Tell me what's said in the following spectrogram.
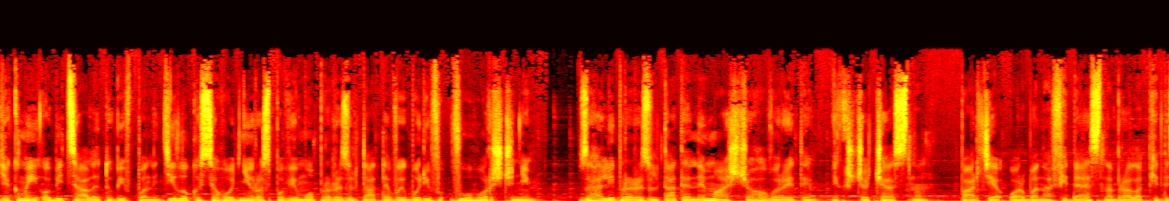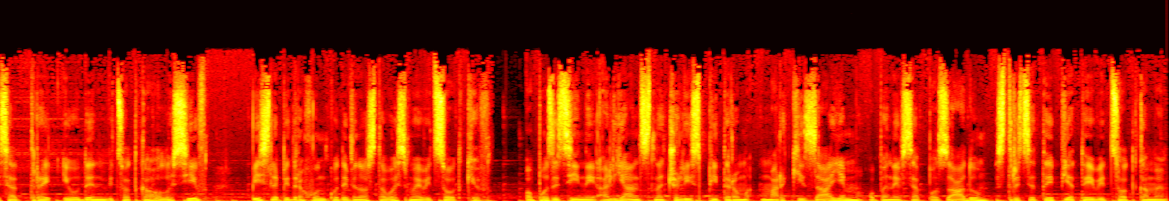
Як ми й обіцяли тобі в понеділок, сьогодні розповімо про результати виборів в Угорщині. Взагалі про результати нема що говорити, якщо чесно. Партія Орбана Фідес набрала 53,1% голосів після підрахунку 98%. Опозиційний альянс на чолі з Пітером Маркізаєм опинився позаду з 35%.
